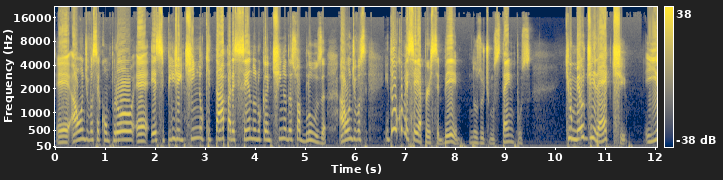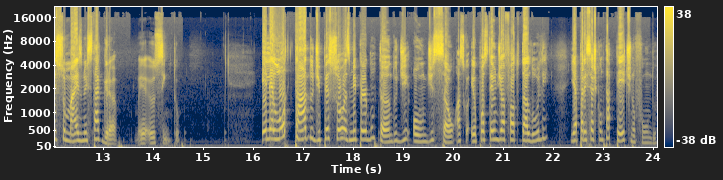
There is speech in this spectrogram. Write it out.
é, aonde você comprou é, esse pingentinho que está aparecendo no cantinho da sua blusa, aonde você. Então eu comecei a perceber nos últimos tempos que o meu direct, e isso mais no Instagram, eu, eu sinto, ele é lotado de pessoas me perguntando de onde são as coisas. Eu postei um dia a foto da Luli e apareceu acho que um tapete no fundo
